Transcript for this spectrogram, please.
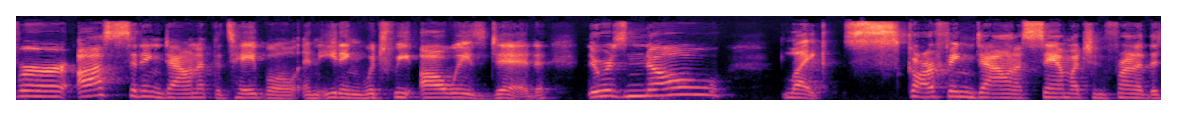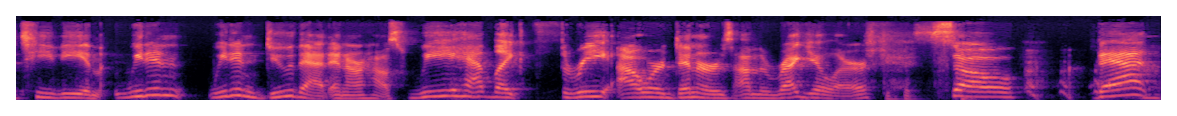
for us sitting down at the table and eating, which we always did, there was no like scarfing down a sandwich in front of the TV and we didn't we didn't do that in our house. We had like 3 hour dinners on the regular. Yes. So that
